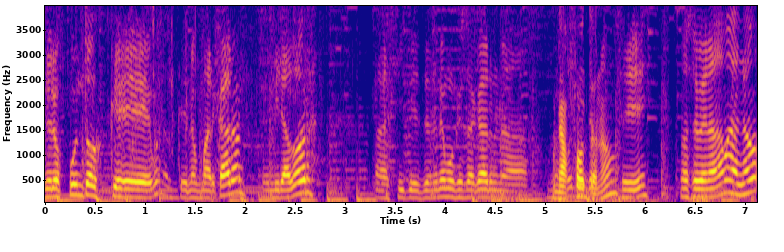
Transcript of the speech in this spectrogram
de los puntos que, bueno, que nos marcaron, el mirador. Así que tendremos que sacar una... Una foto, ¿no? Sí. No se ve nada mal, ¿no?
